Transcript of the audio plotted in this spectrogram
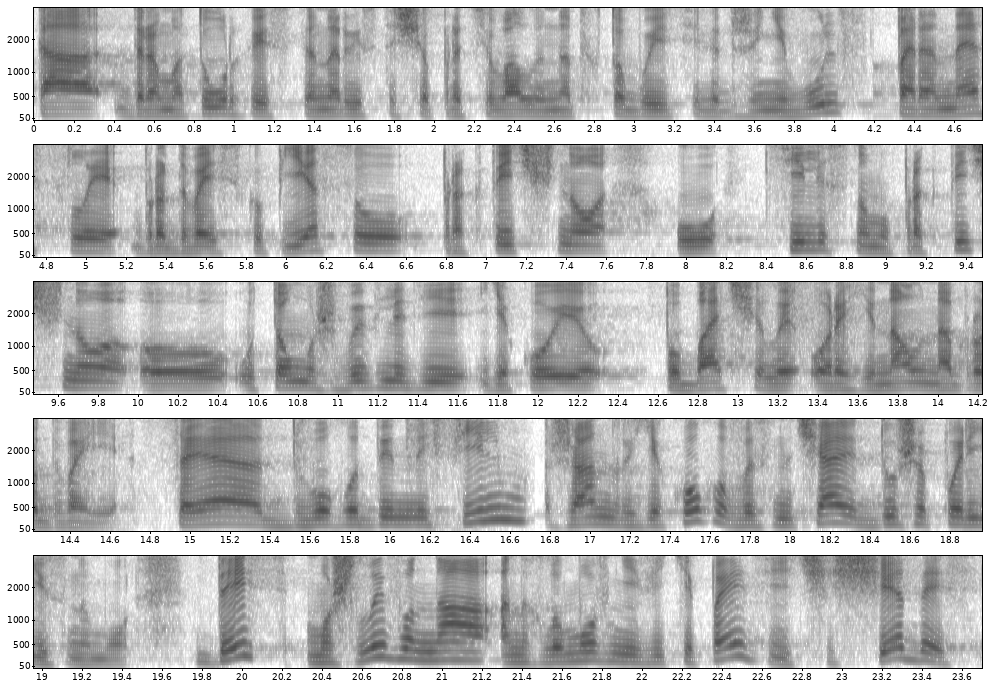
та драматурги сценаристи, що працювали над хто боїться Вірджині Вульф, перенесли бродвейську п'єсу практично у цілісному, практично у тому ж вигляді, якою побачили оригінал на Бродвеї. Це двогодинний фільм, жанр якого визначають дуже по-різному. Десь, можливо, на англомовній Вікіпедії чи ще десь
